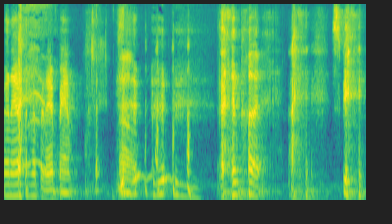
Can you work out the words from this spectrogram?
Um, but I, spe-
